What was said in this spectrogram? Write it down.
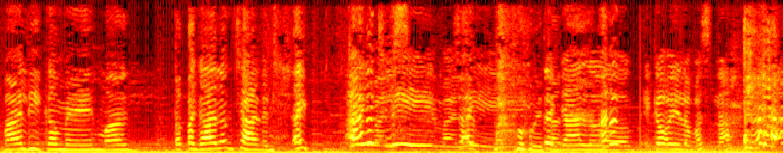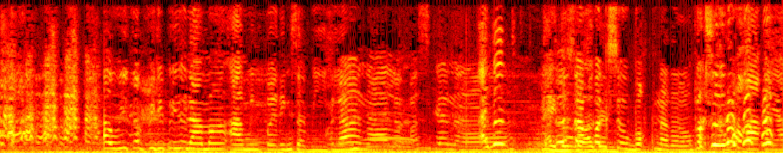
Bali kami mag-Tatagalog challenge. Ay, challenge Mali, Sa- mali. Wait lang. Tagalog. Ano? Ikaw ay labas na. Ah, wikang Pilipino lamang ang aming pwedeng sabihin. Wala na, labas ka na. I don't, I don't sa pagsubok na to. Pagsubok ka kaya.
